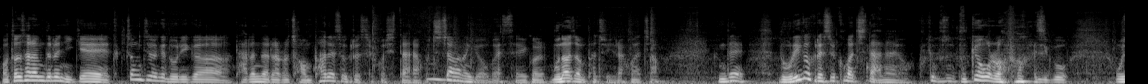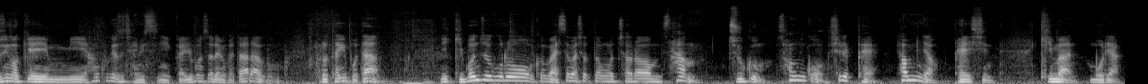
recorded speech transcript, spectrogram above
어떤 사람들은 이게 특정 지역의 놀이가 다른 나라로 전파돼서 그랬을 것이다라고 추정하는 경우가 있어요. 이걸 문화 전파주의라고 하죠. 근데 놀이가 그랬을 것 같지는 않아요. 그게 무슨 국경을 넘어가지고 오징어 게임이 한국에서 재밌으니까 일본 사람이 그걸 따라하고 그렇다기보다 이 기본적으로 그 말씀하셨던 것처럼 삶, 죽음, 성공, 실패, 협력, 배신, 기만, 모략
